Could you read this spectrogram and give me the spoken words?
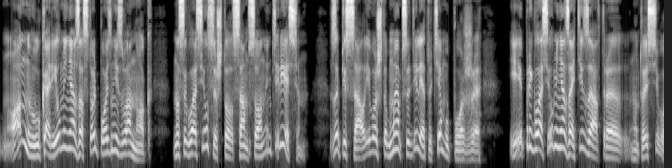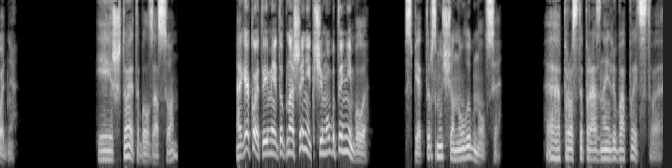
он укорил меня за столь поздний звонок но согласился, что Самсон интересен. Записал его, чтобы мы обсудили эту тему позже, и пригласил меня зайти завтра, ну, то есть сегодня. И что это был за сон? А какое это имеет отношение к чему бы то ни было? Спектр смущенно улыбнулся. «Э, «Просто праздное любопытство.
